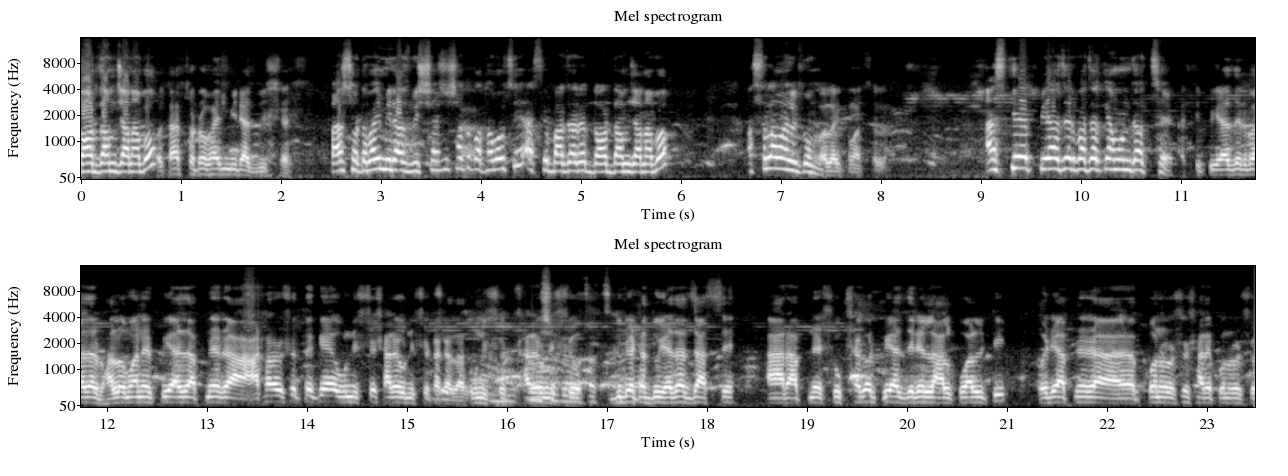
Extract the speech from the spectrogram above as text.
দরদাম জানাব। তার ছোট ভাই মিরাজ বিশ্বাস। তার ছোট ভাই মিরাজ বিশ্বাসের সাথে কথা বলছি। আজকে বাজারের দরদাম জানাব। আসসালামু আলাইকুম। ওয়ালাইকুম আসসালাম। আজকে পেঁয়াজের বাজার কেমন যাচ্ছে? আজকে পেঁয়াজের বাজার ভালো মানের পেঁয়াজ আপনার আঠারোশো থেকে উনিশশো সাড়ে উনিশশো টাকা যাচ্ছে। উনিশশো সাড়ে উনিশশো দুটোটা দুই হাজার যাচ্ছে। আর আপনার সুখসাগর পেঁয়াজ যেটা লাল কোয়ালিটি ওইটা আপনার পনেরোশো সাড়ে পনেরোশো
